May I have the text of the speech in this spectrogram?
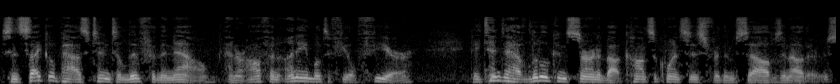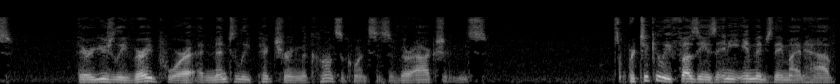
Since psychopaths tend to live for the now and are often unable to feel fear, they tend to have little concern about consequences for themselves and others. They are usually very poor at mentally picturing the consequences of their actions. Particularly fuzzy is any image they might have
